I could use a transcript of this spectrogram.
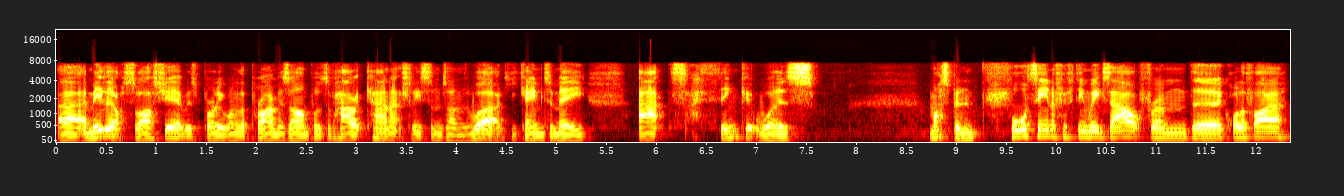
uh, Emilios last year was probably one of the prime examples of how it can actually sometimes work. He came to me at I think it was must have been 14 or 15 weeks out from the qualifier.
